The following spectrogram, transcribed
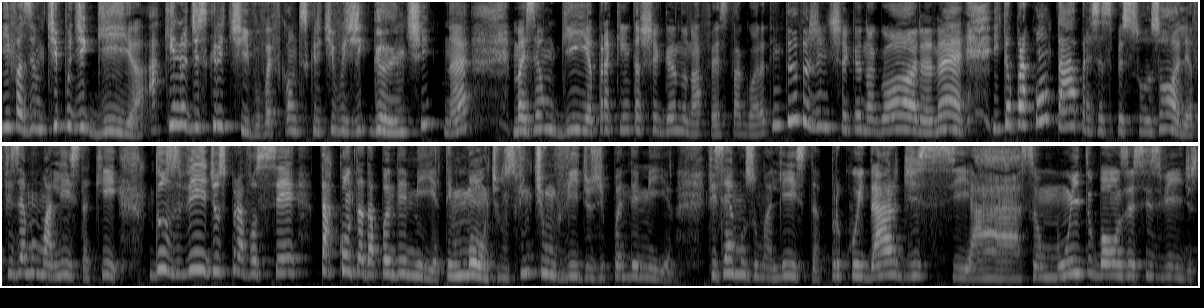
em fazer um tipo de guia aqui no descritivo. Vai ficar um descritivo gigante, né? Mas é um guia para quem tá chegando na festa agora. Tem tanta gente chegando agora, né? Então para contar para essas pessoas, olha, fizemos uma lista aqui dos vídeos para você dar conta da pandemia. Tem um monte, uns 21 vídeos de pandemia. Fizemos uma lista pro cuidar de si. Ah, são muito bons esses vídeos.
